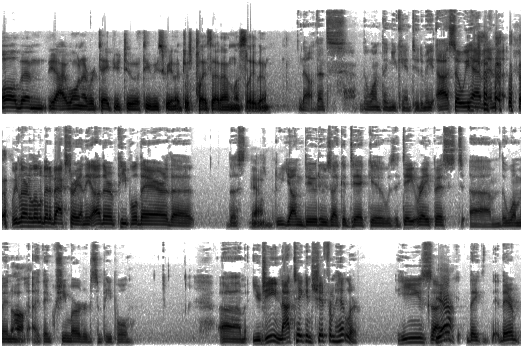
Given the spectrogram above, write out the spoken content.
Well, then, yeah, I won't ever tape you to a TV screen that just plays that endlessly. Then. No, that's the one thing you can't do to me. Uh, so we have, and uh, we learn a little bit of backstory on the other people there. The the Yeah. young dude who's like a dick. It was a date rapist. Um, the woman, Oh. I think she murdered some people. Um, Eugene not taking shit from Hitler. He's like, Yeah. they their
